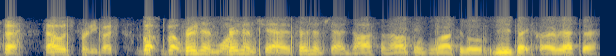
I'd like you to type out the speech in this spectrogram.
that that was pretty much. But but Prism? Prism Shad Prism Shad's awesome. I don't think a lot of people use that color, but that's a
